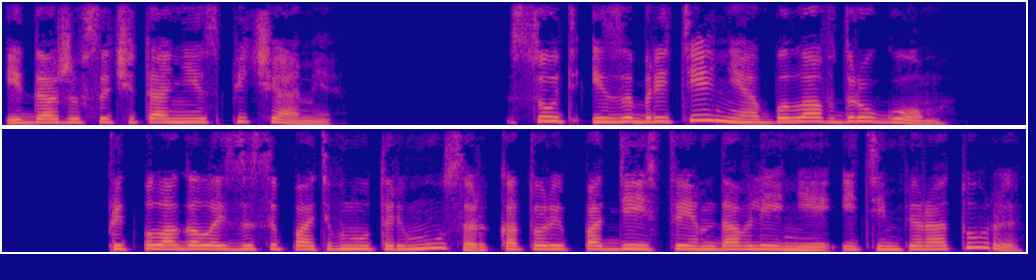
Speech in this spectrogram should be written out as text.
и даже в сочетании с печами. Суть изобретения была в другом. Предполагалось засыпать внутрь мусор, который под действием давления и температуры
